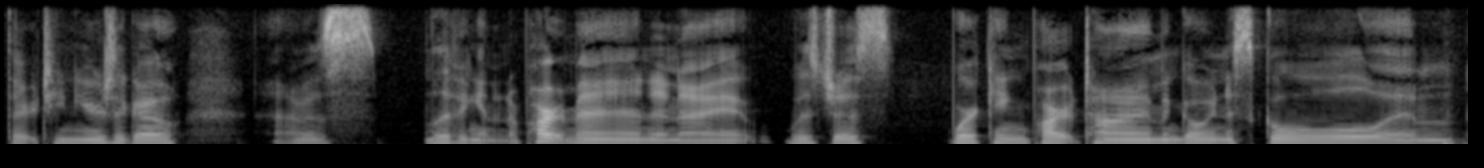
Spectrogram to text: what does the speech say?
13 years ago. I was living in an apartment and I was just working part time and going to school and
